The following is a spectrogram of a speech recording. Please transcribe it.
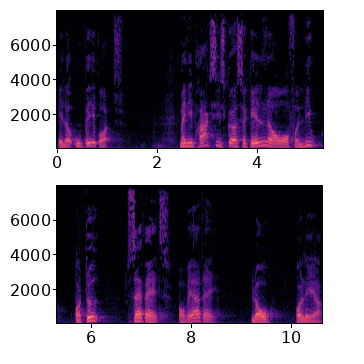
eller uberørt, men i praksis gør sig gældende over for liv og død, sabbat og hverdag, lov og lære.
